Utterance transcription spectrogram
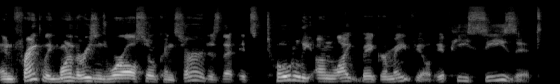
and frankly one of the reasons we're all so concerned is that it's totally unlike Baker Mayfield. If he sees it,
